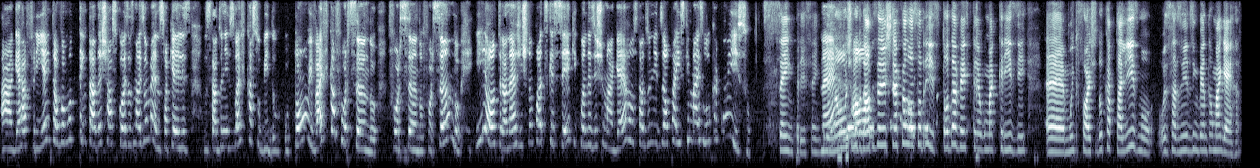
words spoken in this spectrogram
a Guerra Fria, então vamos tentar deixar as coisas mais ou menos. Só que eles, os Estados Unidos vai ficar subindo o tom e vai ficar forçando, forçando, forçando. E outra, né? A gente gente não pode esquecer que quando existe uma guerra, os Estados Unidos é o país que mais lucra com isso. Sempre, sempre. Né? No último Ao... A gente até falou sobre isso. Toda vez que tem alguma crise é, muito forte do capitalismo, os Estados Unidos inventam uma guerra.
